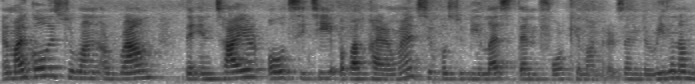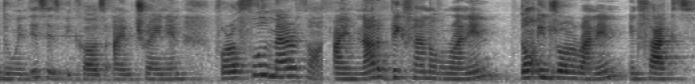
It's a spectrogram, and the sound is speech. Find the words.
and my goal is to run around the entire old city of Al Qayrawan is supposed to be less than four kilometers. And the reason I'm doing this is because I'm training for a full marathon. I am not a big fan of running, don't enjoy running. In fact,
